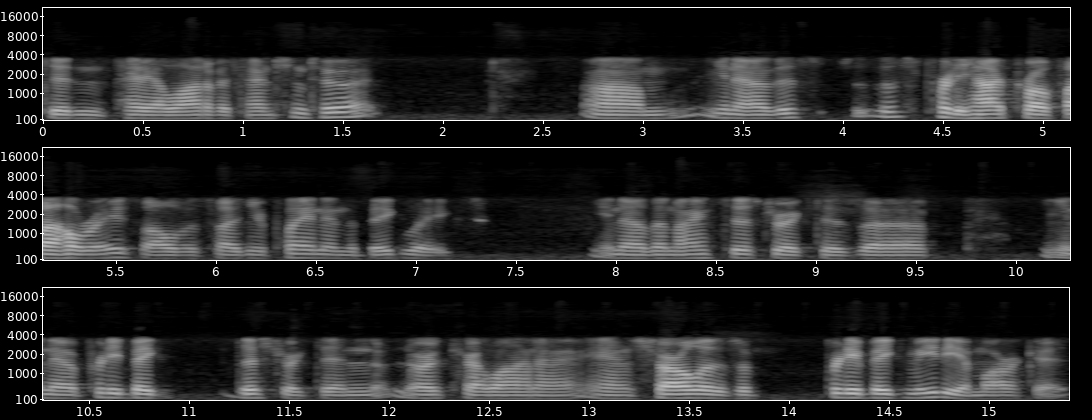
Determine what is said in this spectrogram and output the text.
didn't pay a lot of attention to it. Um, you know, this this is a pretty high profile race. All of a sudden, you're playing in the big leagues. You know, the ninth district is a you know pretty big district in North Carolina, and Charlotte is a pretty big media market.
